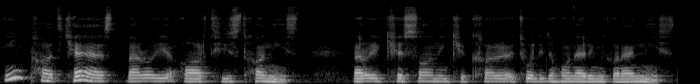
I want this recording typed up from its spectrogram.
این پادکست برای آرتیست ها نیست. برای کسانی که کار تولید هنری می‌کنن نیست.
